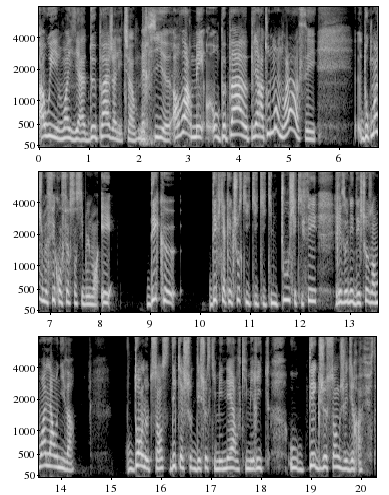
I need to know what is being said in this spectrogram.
ah oui, moi, il y a deux pages, allez, ciao, merci, euh, au revoir. Mais on peut pas euh, plaire à tout le monde, voilà. C'est donc moi, je me fais confiance sensiblement. Et dès que dès qu'il y a quelque chose qui, qui, qui, qui me touche et qui fait résonner des choses en moi, là, on y va. Dans l'autre sens, dès qu'il y a des choses qui m'énervent, qui m'irritent, ou dès que je sens que je vais dire, ah putain,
